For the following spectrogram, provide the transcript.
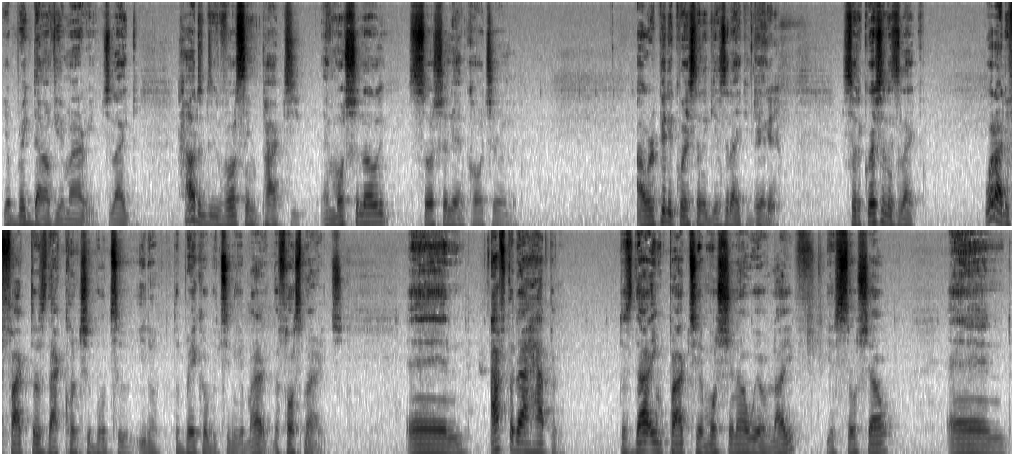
your breakdown of your marriage? Like, how did the divorce impact you emotionally, socially, and culturally? I'll repeat the question again so that I can get Okay. it. So the question is like, what are the factors that contribute to, you know, the breakup between your marriage, the first marriage? And after that happened, does that impact your emotional way of life, your social, and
